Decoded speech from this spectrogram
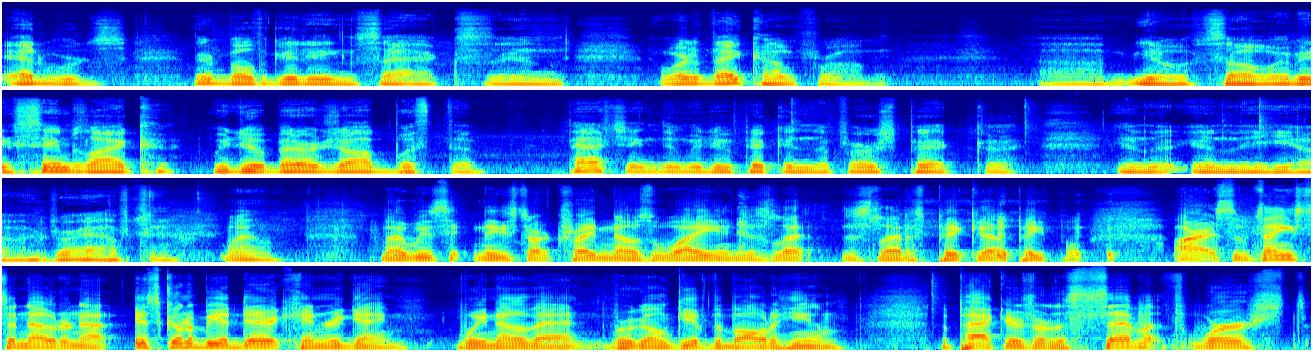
Edwards. They're both getting sacks, and where did they come from? Um, you know, so I mean, it seems like we do a better job with the patching than we do picking the first pick uh, in the in the uh, draft. Well, Maybe we need to start trading those away and just let just let us pick up people. All right, some things to note tonight. It's going to be a Derrick Henry game. We know that. We're going to give the ball to him. The Packers are the seventh worst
